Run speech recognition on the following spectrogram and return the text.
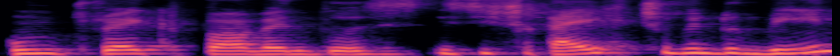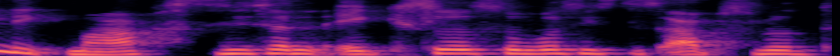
untrackbar, wenn du, es, es reicht schon, wenn du wenig machst. Es ist ein Excel, sowas ist das absolut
